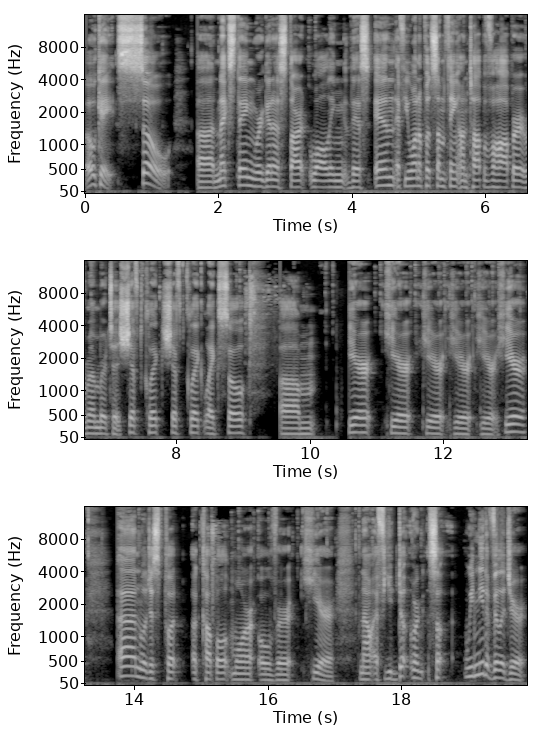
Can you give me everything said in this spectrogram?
Okay, so uh, next thing, we're gonna start walling this in. If you want to put something on top of a hopper, remember to shift click, shift click like so. Um, here, here, here, here, here, here. And we'll just put a couple more over here. Now, if you don't, so we need a villager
